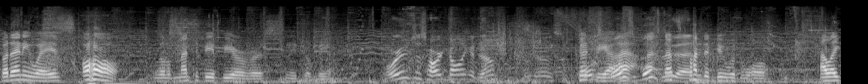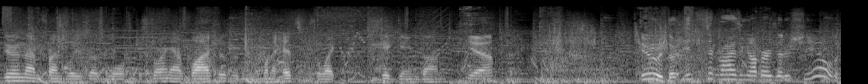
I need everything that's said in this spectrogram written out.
But anyways, oh, little meant to be a B reverse neutral B. Or just hard calling a jump. Who knows? Could Wolves- be. Wolves- I- Wolves that's that. fun to do with Wolf. I like doing that in friendlies as Wolf, just throwing out flashes and when it hits to like get game done. Yeah. Dude, they're instant rising uppers at a shield. Been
